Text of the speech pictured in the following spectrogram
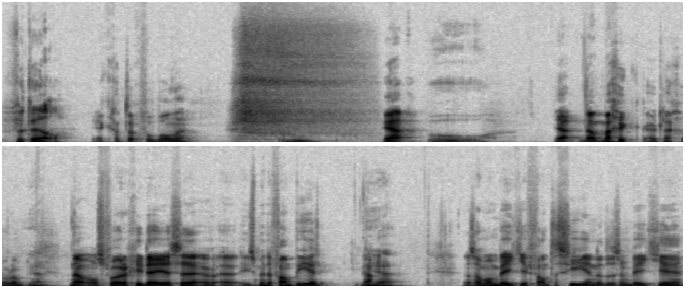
vertel. Ik ga toch voor Bonne. Ja. Ja, nou, mag ik uitleggen waarom? Ja? Nou, ons vorige idee is eh, eh, iets met een vampier. Ja. Dat is allemaal een beetje fantasie en dat is een beetje...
